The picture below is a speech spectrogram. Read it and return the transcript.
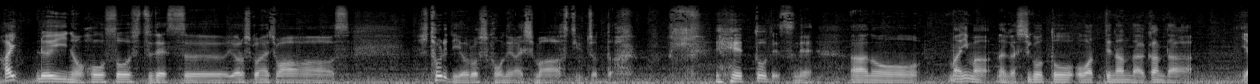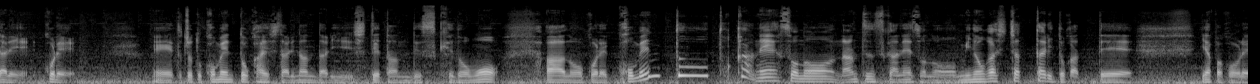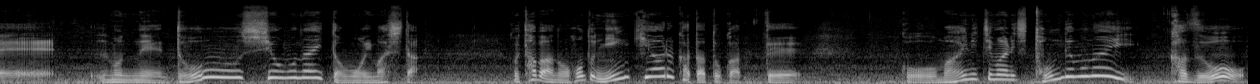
はい、ルイの放送室です。よろしくお願いします。一人でよろしくお願いしますって言っちゃった。えっとですね、あの、まあ、今、なんか仕事終わってなんだかんだ、やれ、これ、えっ、ー、と、ちょっとコメント返したりなんだりしてたんですけども、あの、これコメントとかね、その、なんていうんですかね、その、見逃しちゃったりとかって、やっぱこれ、もうね、どうしようもないと思いました。これ多分あの、本当人気ある方とかって、こう毎日毎日とんでもない数を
